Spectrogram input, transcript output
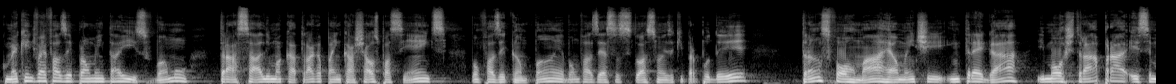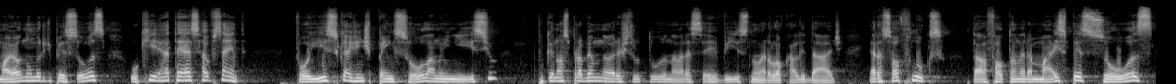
Como é que a gente vai fazer para aumentar isso? Vamos traçar ali uma catraca para encaixar os pacientes, vamos fazer campanha, vamos fazer essas situações aqui para poder transformar, realmente entregar e mostrar para esse maior número de pessoas o que é a TS Health Center. Foi isso que a gente pensou lá no início, porque nosso problema não era estrutura, não era serviço, não era localidade, era só fluxo. Tava faltando era mais pessoas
